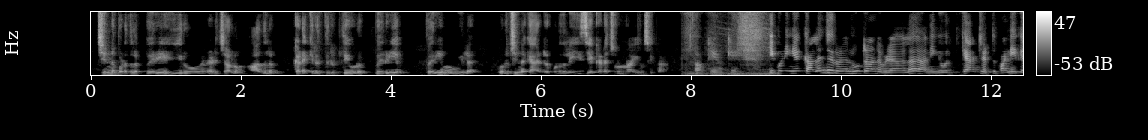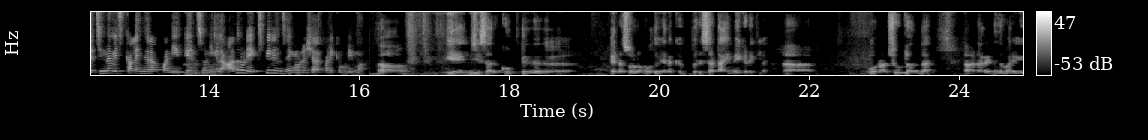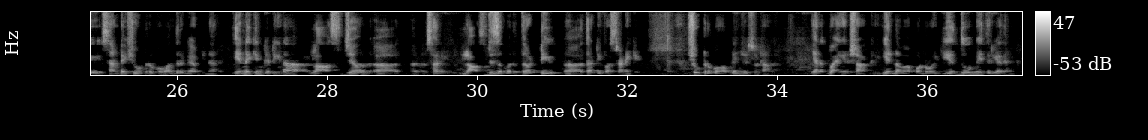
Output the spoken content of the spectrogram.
சின்ன படத்துல பெரிய ஹீரோவே நடிச்சாலும் அதுல கிடைக்கிற திருப்தி ஒரு பெரிய பெரிய மூவில ஒரு சின்ன கேரக்டர் படத்துல ஈஸியா கிடைச்சிடும் நான் யோசிப்பேன். ஓகே ஓகே இப்போ நீங்க கலைஞரோட நூற்றாண்டு விழால நீங்க ஒரு கேரக்டர் எடுத்து பண்ணிருக்க சின்ன வயசு கலைஞரா பண்ணிருக்கேன்னு சொன்னீங்களா அதனோட எக்ஸ்பீரியன்ஸ் எங்களோட ஷேர் பண்ணிக்க முடியுமா? ஏஎல்ஜி சார் கூப்பிட்டு என்ன சொல்லும் போது எனக்கு பெருசா டைமே கிடைக்கல. ஒரு நாள் ஷூட்ல இருந்தேன். நிறைய இந்த மாதிரி சண்டே ஷூட் இருக்கும் வந்துருங்க அப்படின்னாரு. என்னைக்குன்னு கேட்டீங்கன்னா last ஜேர்ன் sorry last December thirty thirty first அன்னைக்கு. ஷூட் இருக்கும் அப்படின்னு சொல்லி சொல்லிட்டாங்க. எனக்கு பயங்கர ஷாக் என்னவா பண்றோம்? எதுவுமே தெரியாது எனக்கு.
